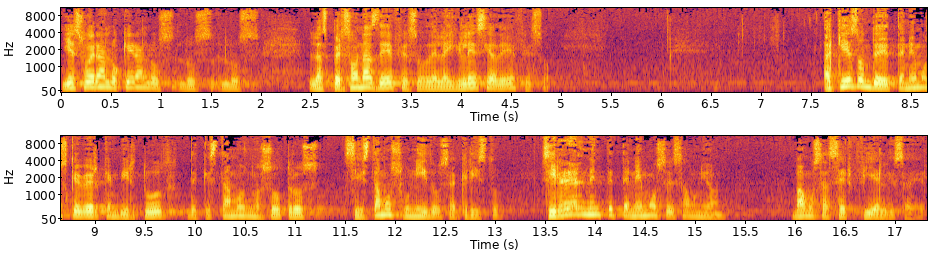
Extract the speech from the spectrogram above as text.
Y eso eran lo que eran los, los, las personas de Éfeso, de la iglesia de Éfeso. Aquí es donde tenemos que ver que en virtud de que estamos nosotros, si estamos unidos a Cristo, si realmente tenemos esa unión, vamos a ser fieles a Él.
